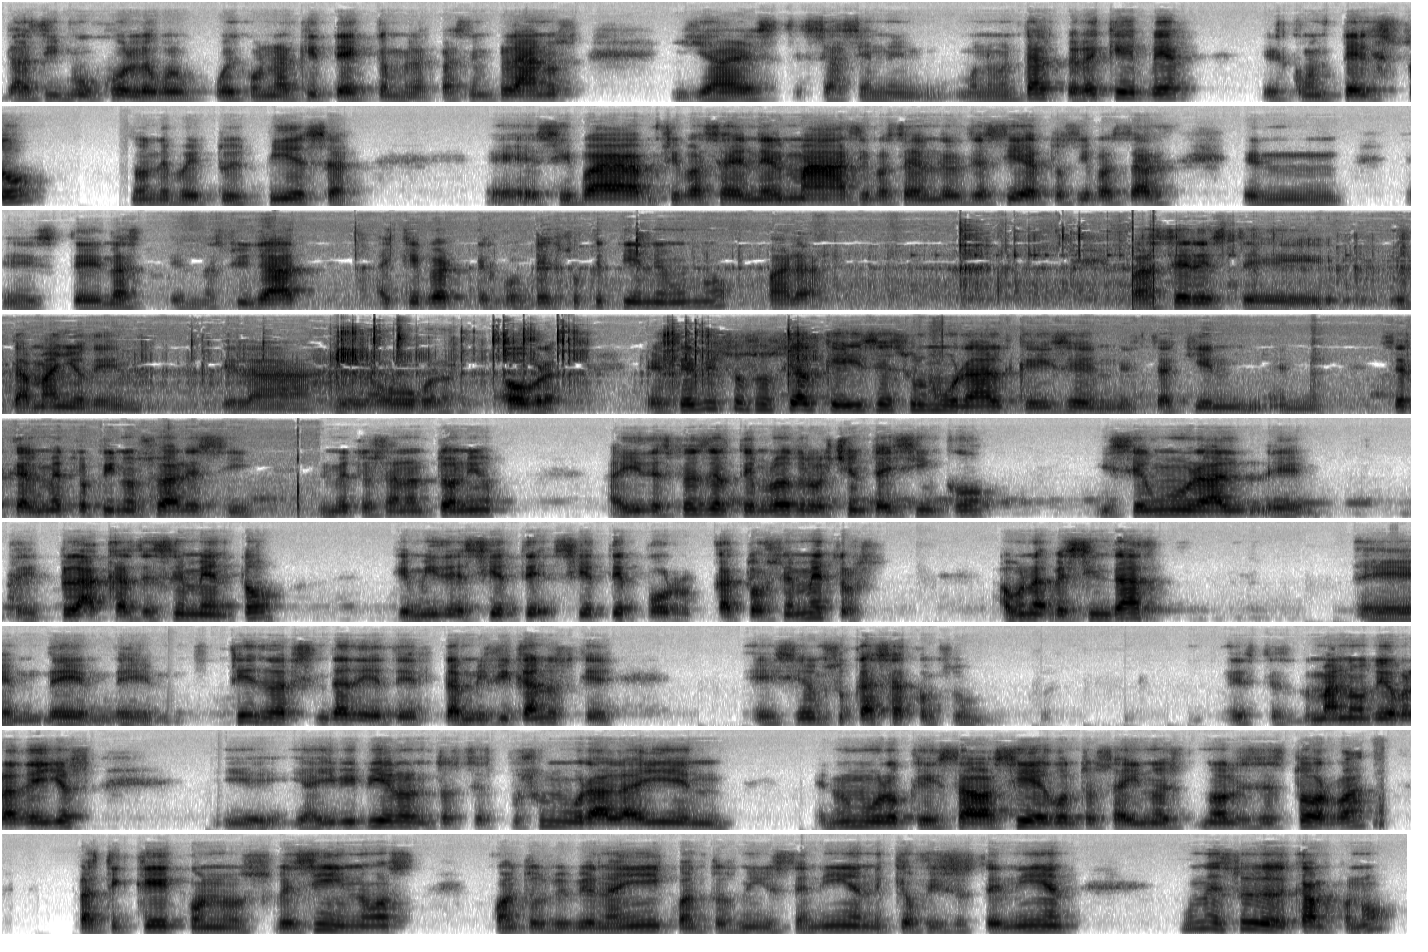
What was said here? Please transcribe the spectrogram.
las, dibujo, luego voy con un arquitecto, me las paso en planos y ya este, se hacen en monumental, pero hay que ver el contexto donde va tu pieza. Eh, si, va, si va a estar en el mar, si va a estar en el desierto, si va a estar en, este, en, la, ciudad, hay que ver el contexto que tiene uno para, para hacer este, el tamaño de, de, la, obra. obra. El servicio social que hice es un mural que hice en, este, aquí en, cerca del Metro Pino Suárez y el Metro San Antonio. Ahí después del temblor del 85 hice un mural de, placas de cemento que mide 7, 7 por 14 metros a una vecindad eh, de, sí, de una vecindad de, damnificados que hicieron su casa con su este, mano de obra de ellos y, ahí vivieron, entonces puso un mural ahí en, un muro que estaba ciego, entonces ahí no, les estorba, platiqué con los vecinos, cuántos vivían ahí, cuántos niños tenían, qué oficios tenían, un estudio de campo, ¿no?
